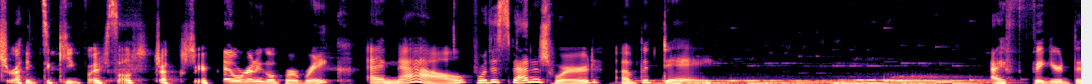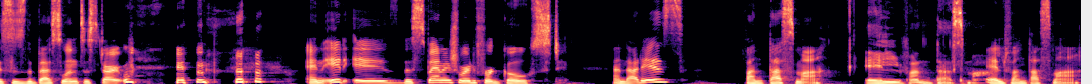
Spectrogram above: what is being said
trying to keep ourselves structured. And we're going to go for a break And now for the Spanish word. of the day. I figured this is the best one to start with. and it is the Spanish word for ghost, and that is fantasma. El fantasma. El fantasma.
